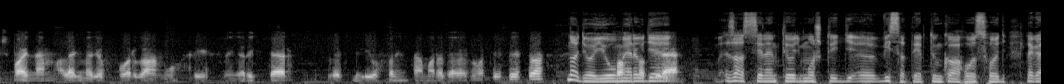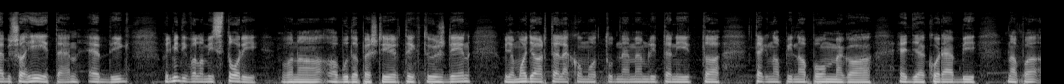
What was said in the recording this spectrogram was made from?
és majdnem a legnagyobb forgalmú részvény a Richter, 5 millió forinttal marad el az OTP-től. Nagyon jó, mert ugye ez azt jelenti, hogy most így visszatértünk ahhoz, hogy legalábbis a héten eddig, hogy mindig valami sztori van a, a budapesti értéktősdén, hogy a Magyar Telekomot tudnám említeni itt a tegnapi napon, meg a egyel korábbi nap, a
